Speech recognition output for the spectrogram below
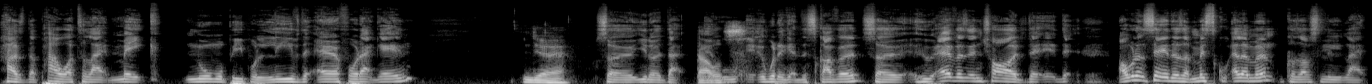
has the power to like make normal people leave the area for that game. Yeah. So you know that, That it, was- it wouldn't get discovered. So whoever's in charge, they, they, I wouldn't say there's a mystical element because obviously like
